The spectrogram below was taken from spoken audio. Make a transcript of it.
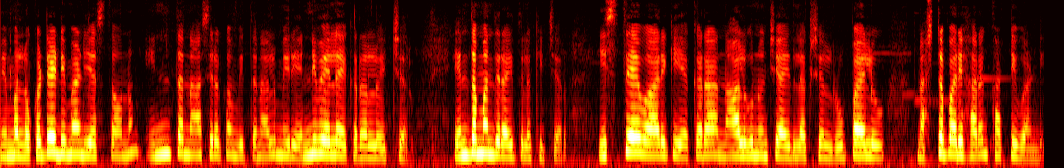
మిమ్మల్ని ఒకటే డిమాండ్ చేస్తూ ఉన్నాం. ఇంత నాసిరకం విత్తనాలు మీరు ఎన్ని వేల ఎకరాల్లో ఇచ్చారు? ఎంతమంది రైతులకు ఇచ్చారు? ఇస్తే వారికి ఎకరా నాలుగు నుంచి ఐదు లక్షల రూపాయలు నష్టపరిహారం కట్టివ్వండి.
